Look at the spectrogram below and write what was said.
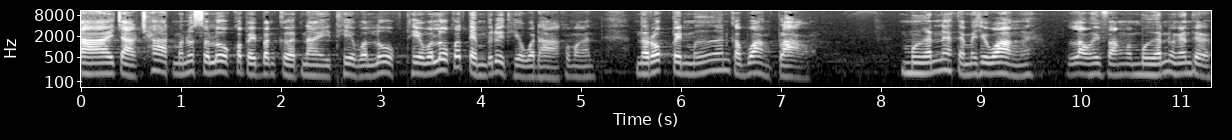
ตายจากชาติมนุษยโลกก็ไปบังเกิดในเทวโลก เทวโลกก็เต็มไปด้วยเทวดาเขาบอกงั้น นรกเป็นเหมือนกับว่างเปล่า เหมือนนะแต่ไม่ใช่ว่างนะเล่าให้ฟังมาเหมือนเหมือนกันเถอะ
